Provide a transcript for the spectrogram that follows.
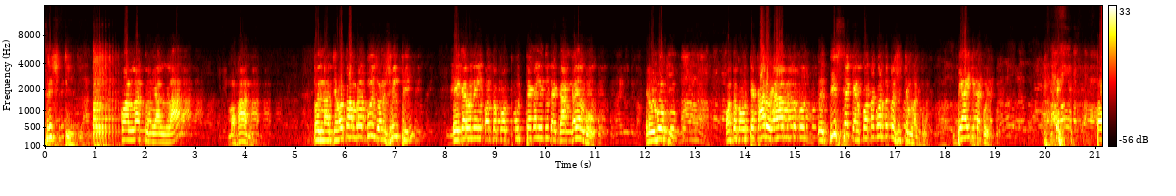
সৃষ্টি। করলা তুমি আল্লাহ মহান। তো না, যেহেতু আমরা দুইজন শিল্পী, এই কারণেই অন্তক গেলে দুটা গান গায়ালবো এটা হইব কি? অন্তক উঠতে কার অন্তক বিশ সেকেন্ড কথা করতে সিস্টেম লাগবে। বেআই কিতা কই তো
